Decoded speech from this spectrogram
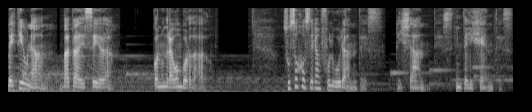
Vestía una bata de seda con un dragón bordado. Sus ojos eran fulgurantes, brillantes, inteligentes.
